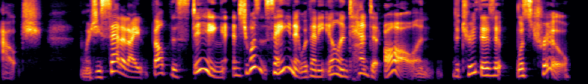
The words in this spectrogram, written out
Ouch. And when she said it, I felt the sting, and she wasn't saying it with any ill intent at all. And the truth is, it was true.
